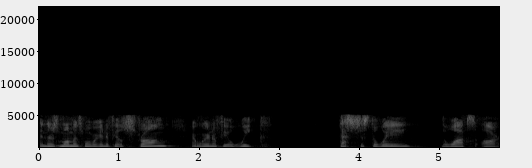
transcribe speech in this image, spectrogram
and there's moments when we're going to feel strong and we're going to feel weak. That's just the way the walks are.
